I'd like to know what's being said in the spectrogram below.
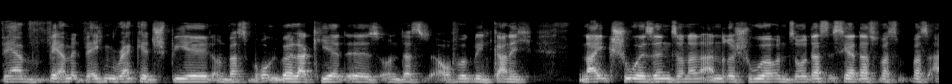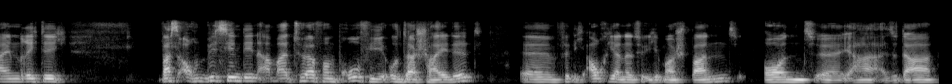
wer, wer mit welchem Racket spielt und was wo überlackiert ist und das auch wirklich gar nicht Nike-Schuhe sind, sondern andere Schuhe und so. Das ist ja das, was, was einen richtig, was auch ein bisschen den Amateur vom Profi unterscheidet. Äh, Finde ich auch ja natürlich immer spannend. Und äh, ja, also da,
